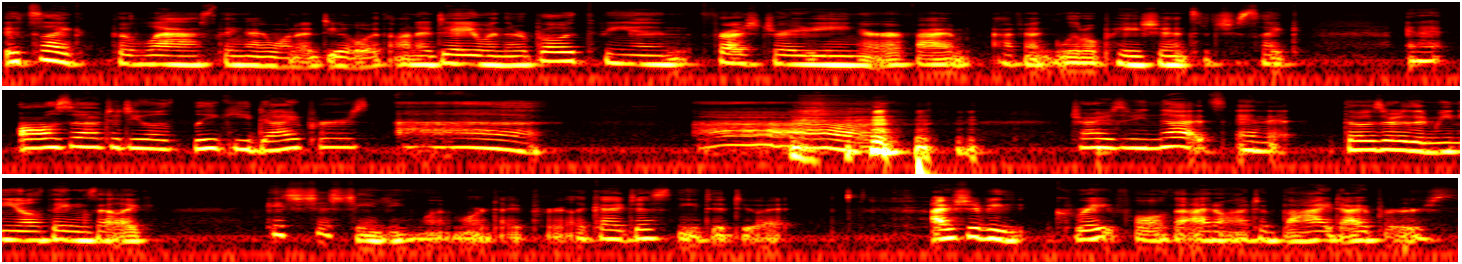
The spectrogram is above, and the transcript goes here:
it's like the last thing I want to deal with on a day when they're both being frustrating or if I'm having little patience. It's just like, and I also have to deal with leaky diapers. Ah, ah, drives me nuts. And those are the menial things that like, it's just changing one more diaper. Like I just need to do it. I should be grateful that I don't have to buy diapers,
